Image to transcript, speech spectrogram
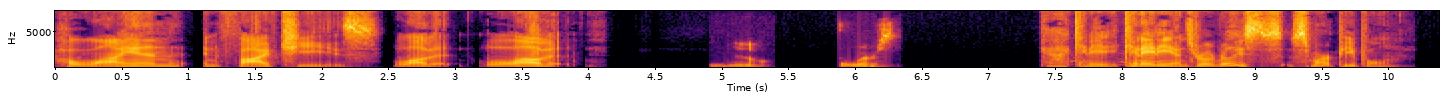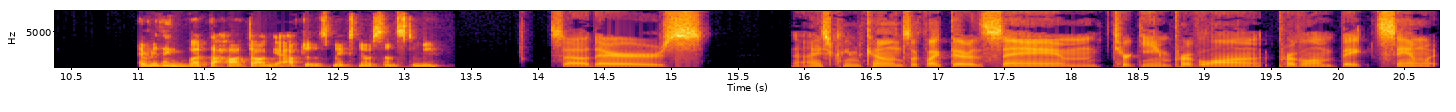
Hawaiian, and five cheese. Love it, love it. No, the worst. God, Canadian, Canadians, really, really s- smart people. Everything but the hot dog after this makes no sense to me. So there's the ice cream cones look like they're the same. Turkey and provolone, provolone baked sandwich,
